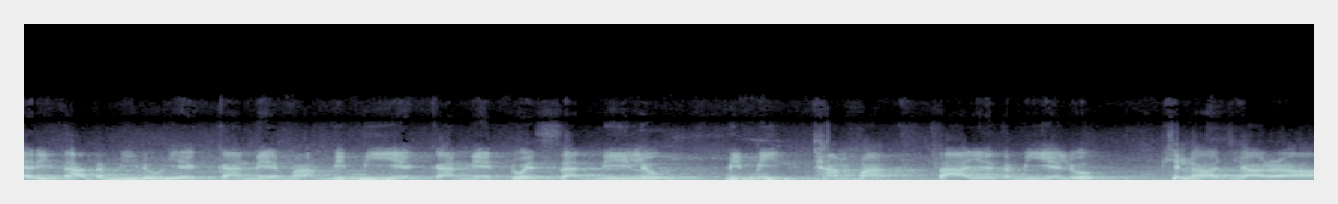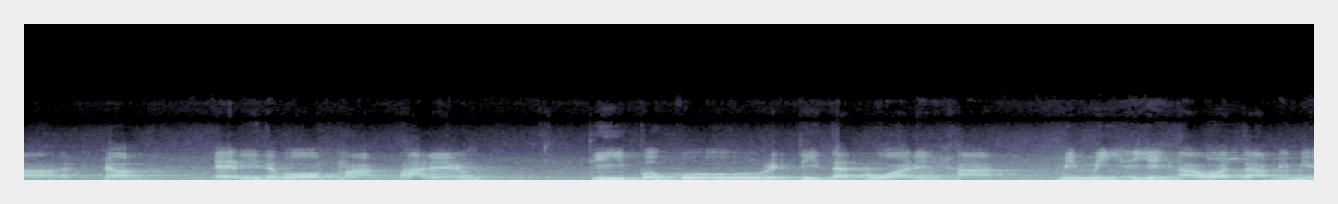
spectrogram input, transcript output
အဲ့ဒီသာသမီတို့ရဲ့ကံထဲမှာမိမိရဲ့ကံနဲ့တွဲဆက်နေလို့မိမိထံမှာသားရဲ့သမီးရဲ့လို့ဖြစ်လာကြတာနော်အဲ့ဒီသဘောမှာပါတယ်နော်ဒီပုဂ္ဂိုလ်တဲ့ဒီတ attva တွေဟာမိမိအရေးအာဝါဒမိမိ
